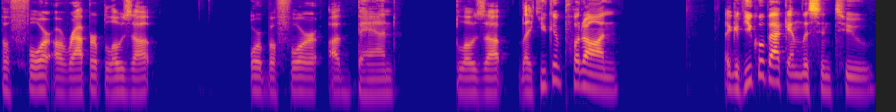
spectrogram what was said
before a rapper blows up or before a band blows up. Like you can put on like if you go back and listen to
